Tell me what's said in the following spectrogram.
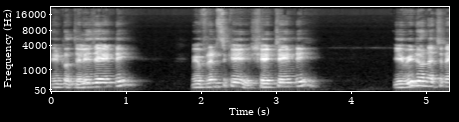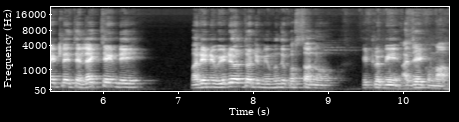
దీంట్లో తెలియజేయండి. మీ ఫ్రెండ్స్కి షేర్ చేయండి. ఈ వీడియో నచ్చినట్లయితే లైక్ చేయండి. మరిన్ని వీడియోలతోటి మీ ముందుకు వస్తాను ఇట్లు మీ అజయ్ కుమార్.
